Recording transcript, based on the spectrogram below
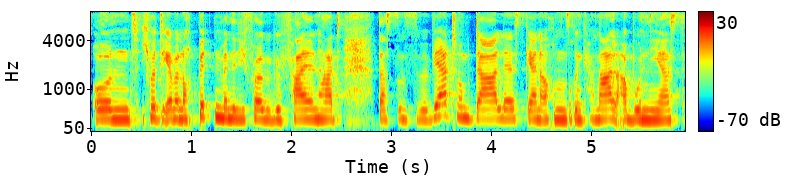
Und ich würde dich aber noch bitten, wenn dir die Folge gefallen hat, dass du uns eine Bewertung da lässt, gerne auch unseren Kanal abonnierst.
